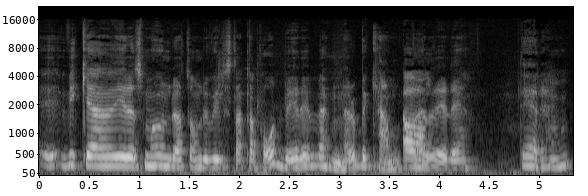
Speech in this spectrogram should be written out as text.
Eh, Vilka är det som har undrat om du vill starta podd? Är det vänner och bekanta? Ja. Eller är det... Det är det. Mm.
